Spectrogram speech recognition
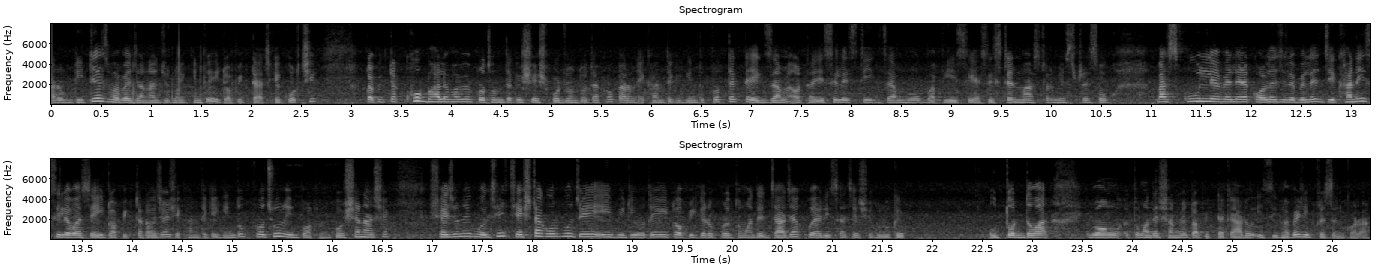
আরও ডিটেলসভাবে জানার জন্যই কিন্তু এই টপিকটা আজকে করছি। টপিকটা খুব ভালোভাবে প্রথম থেকে শেষ পর্যন্ত দেখো, কারণ এখান থেকে কিন্তু প্রত্যেকটা এক্সামে অর্থাৎ এসএলএসটি এক্সাম হোক বা পিএসসি অ্যাসিস্ট্যান্ট মাস্টার মিস্ট্রেস হোক বা স্কুল লেভেলে কলেজ লেভেলে যেখানেই সিলেবাসে এই টপিকটা রয়েছে, সেখান থেকে কিন্তু প্রচুর ইম্পর্টেন্ট কোশ্চেন আসে। সেই জন্যই বলছি, চেষ্টা করব যে এই ভিডিওতে এই টপিকের ওপরে তোমাদের যা যা কোয়ারিস আছে সেগুলোকে উত্তর দেওয়ার এবং তোমাদের সামনে টপিকটাকে আরও ইজিভাবে রিপ্রেজেন্ট করার।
